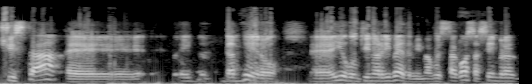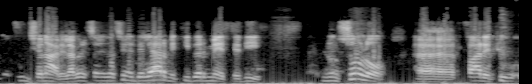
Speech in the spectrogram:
Ci sta, eh, davvero, eh, io continuo a ripetermi, ma questa cosa sembra funzionare. La personalizzazione delle armi ti permette di non solo eh, fare più,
